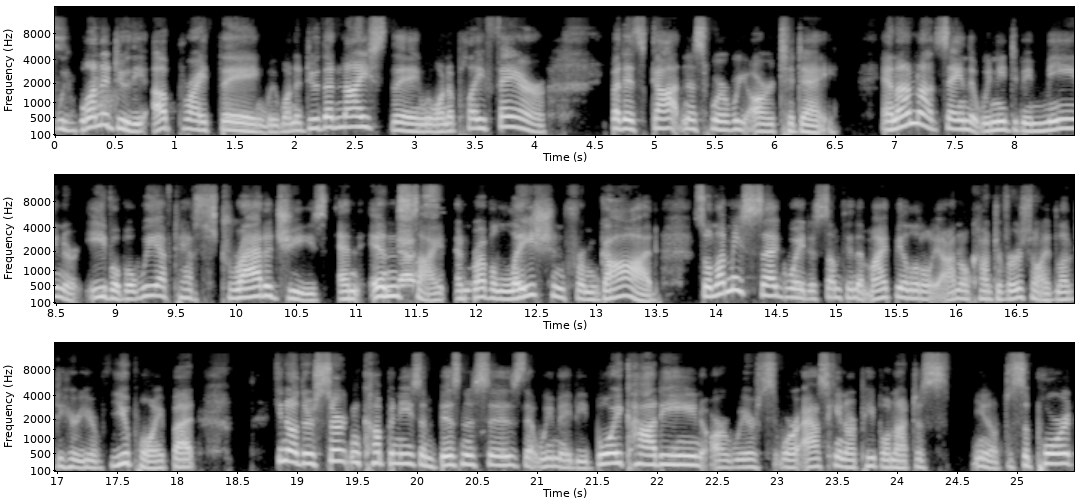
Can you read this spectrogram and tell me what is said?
we want to do the upright thing. We want to do the nice thing. We want to play fair but it's gotten us where we are today. And I'm not saying that we need to be mean or evil, but we have to have strategies and insight yes. and revelation from God. So let me segue to something that might be a little, I don't know, controversial. I'd love to hear your viewpoint, but you know, there's certain companies and businesses that we may be boycotting or we're we're asking our people not to, you know, to support.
